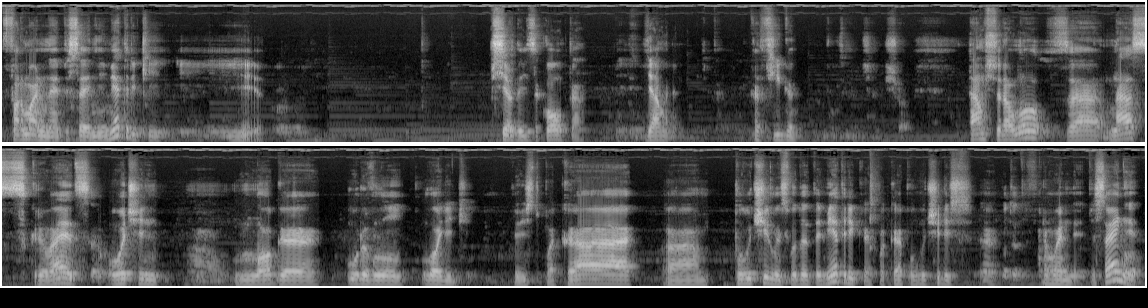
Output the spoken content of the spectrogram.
формальное описание метрики и псевдоязыков-то, ямы, конфига, еще, там все равно за нас скрывается очень много уровней логики. То есть пока а, получилась вот эта метрика, пока получились э, вот это формальное описание,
